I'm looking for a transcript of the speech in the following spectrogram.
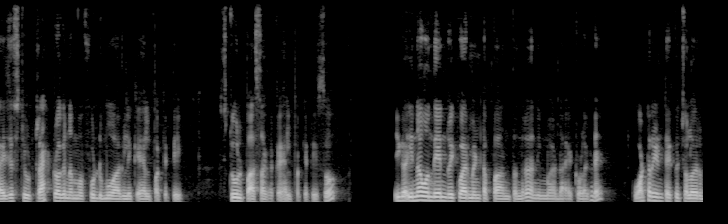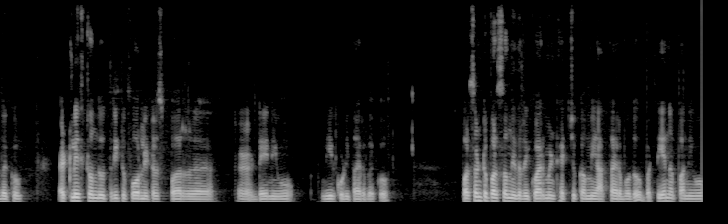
ಡೈಜೆಸ್ಟಿವ್ ಟ್ರ್ಯಾಕ್ಟ್ ಒಳಗೆ ನಮ್ಮ ಫುಡ್ ಮೂವ್ ಆಗಲಿಕ್ಕೆ ಹೆಲ್ಪ್ ಆಕೈತಿ. ಸ್ಟೂಲ್ ಪಾಸ್ ಆಗೋಕ್ಕೆ ಹೆಲ್ಪ್ ಆಕೈತಿ. ಸೊ ಈಗ ಇನ್ನೂ ಒಂದು ಏನು ರಿಕ್ವೈರ್ಮೆಂಟ್ ಅಪ್ಪ ಅಂತಂದ್ರೆ ನಿಮ್ಮ ಡಯಟ್ ಒಳಗಡೆ ವಾಟರ್ ಇಂಟೇಕ್ ಚಲೋ ಇರಬೇಕು. ಅಟ್ಲೀಸ್ಟ್ ಒಂದು three to four litres per day ನೀವು ನೀರು ಕುಡಿತಾ ಇರಬೇಕು. ಪರ್ಸನ್ ಟು ಪರ್ಸನ್ ಇದ್ರ ರಿಕ್ವೈರ್ಮೆಂಟ್ ಹೆಚ್ಚು ಕಮ್ಮಿ ಆಗ್ತಾ ಇರ್ಬೋದು. ಬಟ್ ಏನಪ್ಪ ನೀವು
